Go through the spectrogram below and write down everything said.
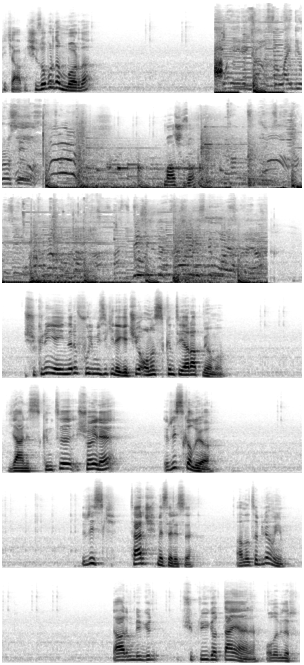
Peki abi. Şizo burada mı bu arada? Mal Şizo. Şükrü'nün yayınları full müzik ile geçiyor. Ona sıkıntı yaratmıyor mu? Yani sıkıntı şöyle risk alıyor. Risk. Tercih meselesi. Anlatabiliyor muyum? Yarın bir gün Şükrü'yü götten yani. Olabilir.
